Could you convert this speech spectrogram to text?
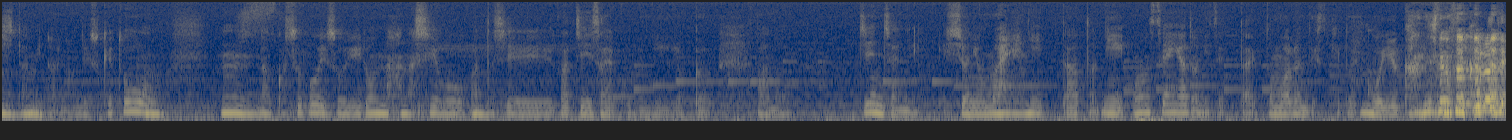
したみたいなんですけど、うん、うん、なんかすごいそういういろんな話を私が小さい頃によくあの神社に一緒にお参りに行った後に温泉宿に絶対泊まるんですけど、うん、こういう感じのところで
